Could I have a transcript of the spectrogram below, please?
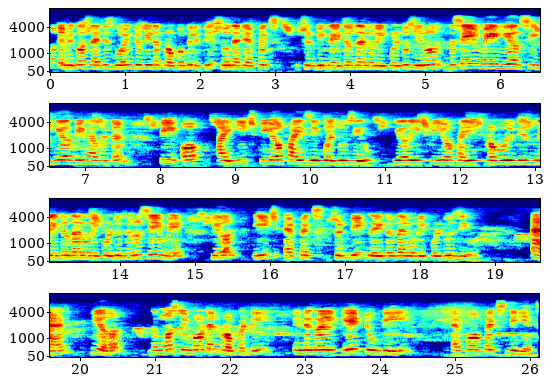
Okay, because that is going to be the probability. So that fx should be greater than or equal to 0. The same way here, see here we have written P of i, each P of i is equal to 0. Here each P of i, each probability is greater than or equal to 0. Same way, here each fx should be greater than or equal to 0. And here the most important property, integral a to b f of x dx.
